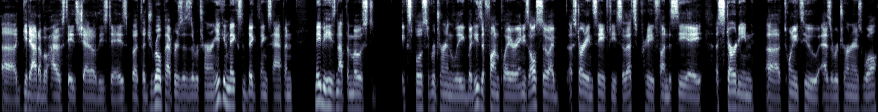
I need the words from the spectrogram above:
uh, get out of Ohio State's shadow these days. But the Jabril Peppers is a returner. He can make some big things happen. Maybe he's not the most explosive return in the league, but he's a fun player and he's also a, a starting safety. So that's pretty fun to see a, a starting uh, 22 as a returner as well.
